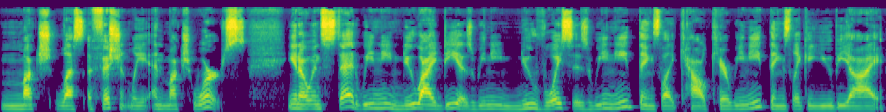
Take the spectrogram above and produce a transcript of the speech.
much less efficiently and much worse. You know, instead, we need new ideas, we need new voices, we need things like CalCare, we need things like a UBI,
